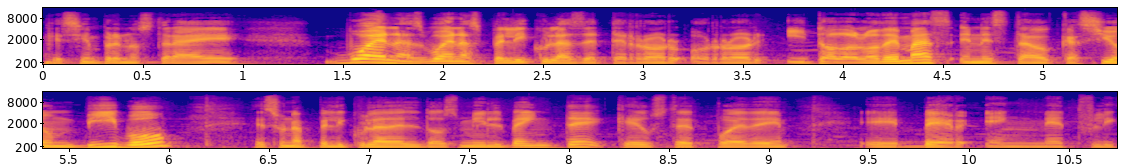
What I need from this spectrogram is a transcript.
que siempre nos trae buenas, buenas películas de terror, horror y todo lo demás. En esta ocasión, Vivo es una película del 2020 que usted puede eh, ver en Netflix.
